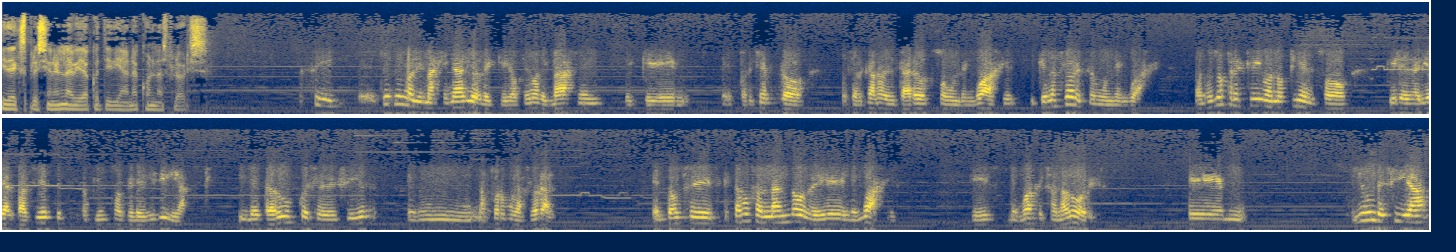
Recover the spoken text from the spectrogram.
y de expresión en la vida cotidiana con las flores. Sí, eh, yo tengo el imaginario de que, o tengo la imagen de que, eh, por ejemplo, los cercanos del tarot son un lenguaje y que las flores son un lenguaje. Cuando yo prescribo no pienso qué le daría al paciente, sino pienso qué le diría. Y le traduzco ese decir en una fórmula floral. Entonces, estamos hablando de lenguajes, que es lenguajes sanadores. Eh, un decía,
